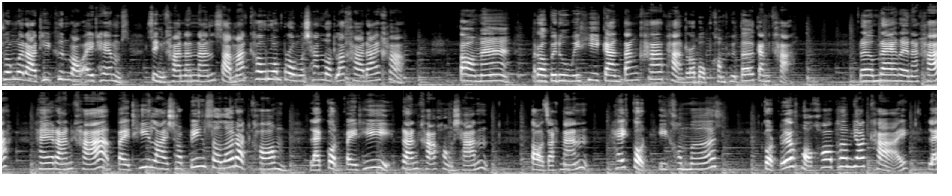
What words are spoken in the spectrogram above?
ช่วงเวลาที่ขึ้นว้าวไอเทมส์สินค้านั้นๆ สามารถเข้าร่วมโปรโมชั่นลดราคาได้ค่ะ ต่อมา เราไปดูวิธีการตั้งค่าผ่านระบบคอมพิวเตอร์กันค่ะ เริ่มแรกเลยนะคะ ให้ร้านค้าไปที่ line shopping seller com และกดไปที่ร้านค้าของฉัน ต่อจากนั้นให้กด e-commerce กดเลือกหัวข้อเพิ่มยอดขาย และ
